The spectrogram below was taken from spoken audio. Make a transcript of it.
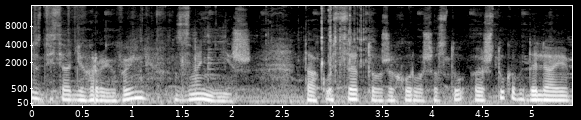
60 гривень за ніж. Так, ось це теж хороша е, штука, видаляє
